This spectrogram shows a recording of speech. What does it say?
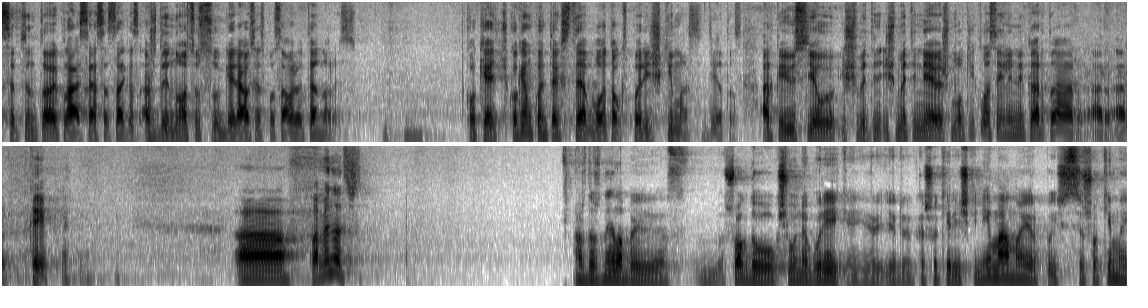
septintoji klasė esate sakęs, aš dainuosiu su geriausiais pasaulio tenorais. Kokie, kokiam kontekste buvo toks pareiškimas dėtas? Ar kai jūs jau išmetinėjo iš mokyklos eilinį kartą, ar, ar, ar kaip? Uh, Pamenat? Aš dažnai labai šokdavau aukščiau negu reikia ir, ir kažkokie reiškiniai mano ir išsišokimai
